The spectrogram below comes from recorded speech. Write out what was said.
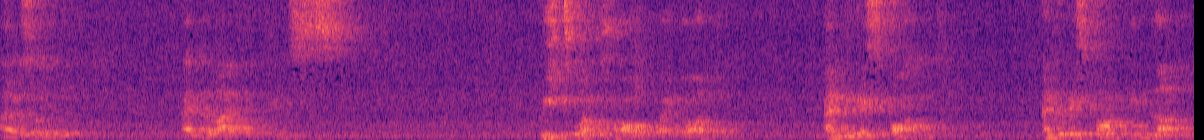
I also look at the life of priests. We too are called by God and we respond. And we respond in love.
